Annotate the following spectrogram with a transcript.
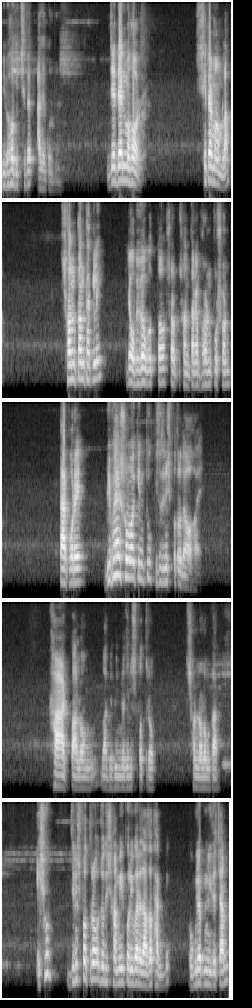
বিবাহ বিচ্ছেদের আগে করবেন। যে দেনমোহর, সেটার মামলা সন্তান থাকলে এটা অভিভাবকত্ব, সন- সন্তানের ভরণ পোষণ তারপরে বিবাহের সময় কিন্তু কিছু জিনিসপত্র দেওয়া হয়। খাট, পালং বা বিভিন্ন জিনিসপত্র স্বর্ণালঙ্কার এসব জিনিসপত্র যদি স্বামীর পরিবারে যা যা থাকবে, ওগুলি আপনি নিতে চান,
